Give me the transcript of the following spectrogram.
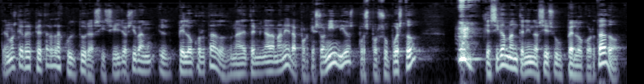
Tenemos que respetar las culturas. Y si ellos llevan el pelo cortado de una determinada manera porque son indios, pues por supuesto que sigan manteniendo así su pelo cortado.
